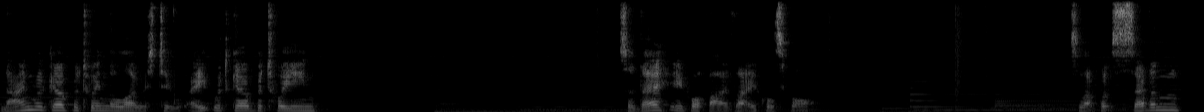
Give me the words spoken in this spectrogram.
Nine would go between the lowest two. Eight would go between. So they equal five. That equals four. So that puts seven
